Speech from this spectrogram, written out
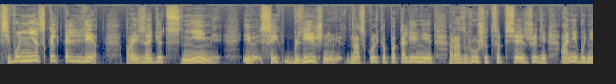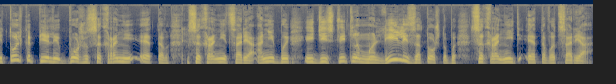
всего несколько лет произойдет с ними и с их ближними, насколько поколений разрушится вся их жизнь, они бы не только пели «Боже, сохрани этого, сохрани царя», они бы и действительно молились за то, чтобы сохранить этого царя.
